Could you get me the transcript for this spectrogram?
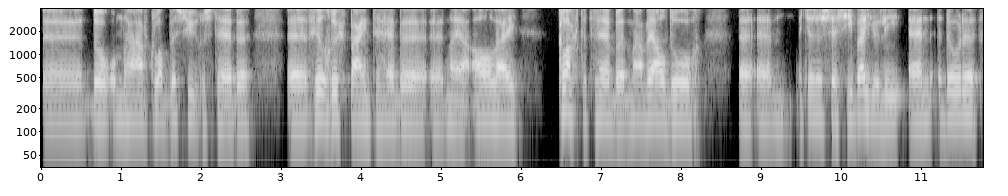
Uh, door om de havenklap blessures te hebben, veel rugpijn te hebben, nou ja, allerlei klachten te hebben, maar wel door um, weet je, zo'n sessie bij jullie en door de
